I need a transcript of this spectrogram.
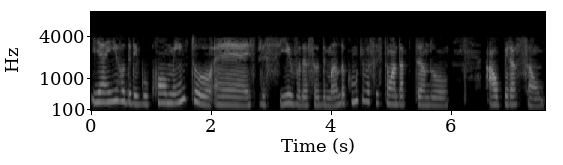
E aí, Rodrigo, com o aumento é, expressivo dessa demanda, como que vocês estão adaptando a operação?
